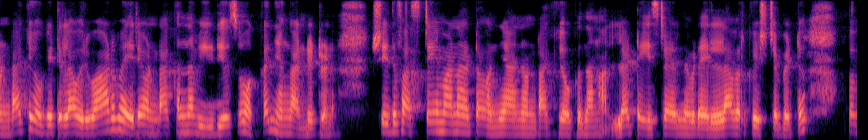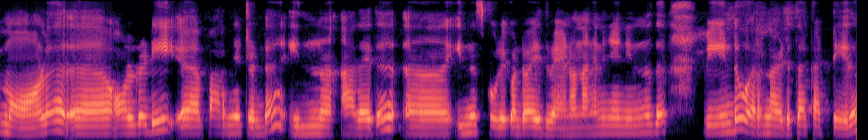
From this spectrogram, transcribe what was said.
ഉണ്ടാക്കി നോക്കിയിട്ടില്ല. ഒരുപാട് പേര് ഉണ്ടാക്കുന്ന വീഡിയോസും ഒക്കെ ഞാൻ കണ്ടിട്ടുണ്ട്. പക്ഷെ ഇത് ഫസ്റ്റ് ടൈമാണ് കേട്ടോ ഞാൻ ഉണ്ടാക്കി നോക്കുന്നത്. നല്ല ടേസ്റ്റ് ആയിരുന്നു ഇവിടെ. എല്ലാവർക്കും ഇഷ്ടപ്പെട്ടു. അപ്പം മോൾ ഓൾറെഡി പറഞ്ഞിട്ടുണ്ട്. ഇന്ന് അതായത് ഇന്ന് സ്കൂളിൽ കൊണ്ടുപോയി ഇത് വേണമെന്ന് അങ്ങനെ ഞാൻ ഇന്നത് വീണ്ടും ഒരെണ്ണം എടുത്ത് കട്ട് ചെയ്ത്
